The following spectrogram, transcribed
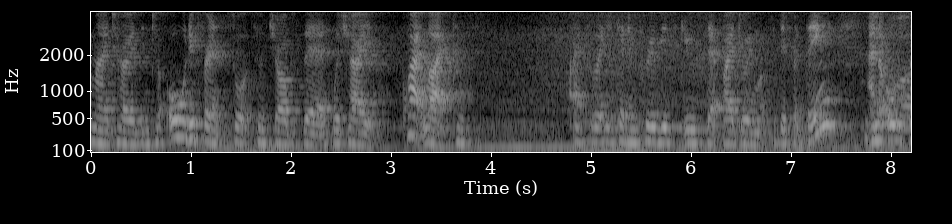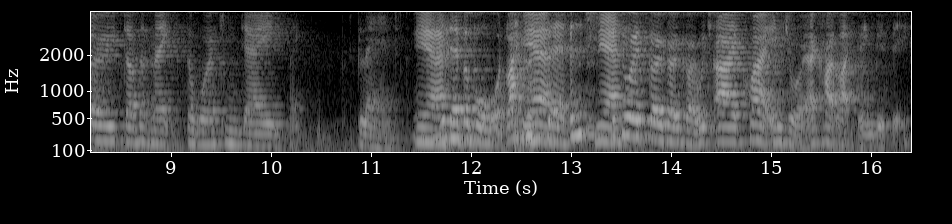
my toes into all different sorts of jobs there, which I quite like because I feel like you can improve your skill set by doing lots of different things, and it Sure. also doesn't make the working day like bland. yeah You're never bored, like Yeah. said. yeah It's always go go go, which I quite enjoy. I quite like being busy.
